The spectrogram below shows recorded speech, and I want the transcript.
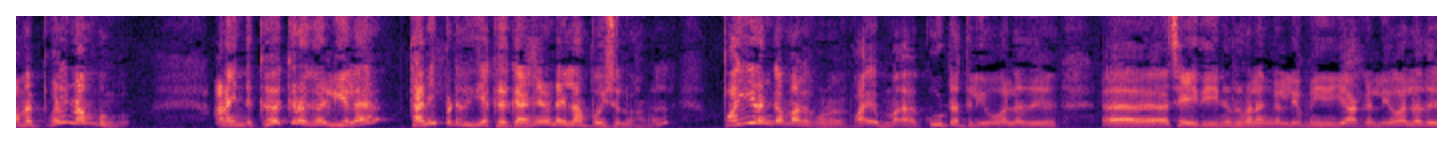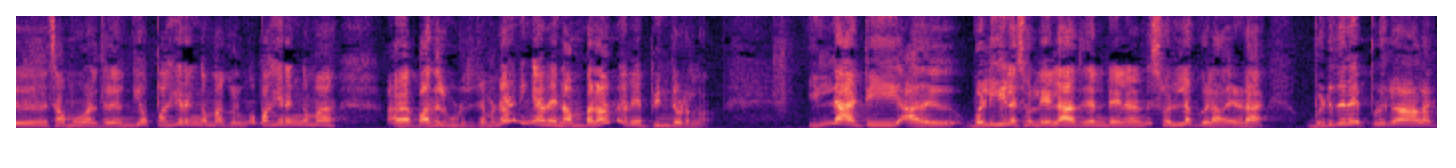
அமைப்புகளை நம்புங்க. ஆனால் இந்த கேட்குற கேள்வியில் தனிப்பட்ட ரீதியாக கேட்குறாங்க. எல்லாம் போய் சொல்லுவாங்க? பகிரங்கமாக கொண்டு ம- கூட்டத்திலேயோ அல்லது செய்தி நிறுவனங்கள்லையோ மீடியாக்கள்லையோ அல்லது சமூகத்தில் எங்கேயோ பகிரங்கமாக பகிரங்கமாக பதில் கொடுத்துட்டோம்னா நீங்கள் அதை நம்பலாம் அதை பின்தொடரலாம். இல்லாட்டி அது வெளியில் சொல்ல இயலாதுன்னு சொல்லக்கூடாது. ஏன்னா விடுதலை புலிகளால்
